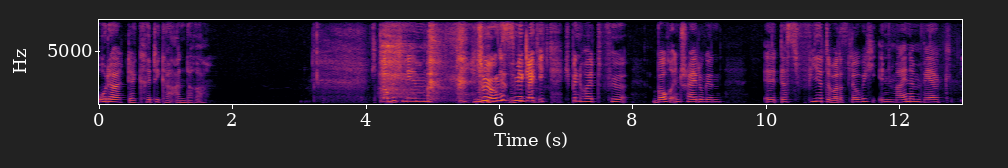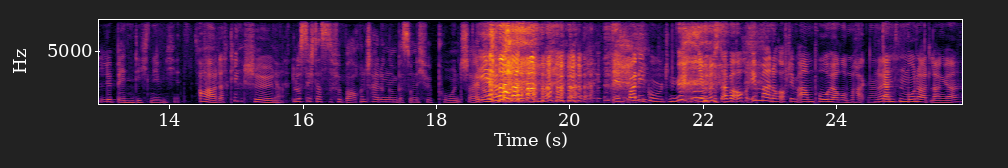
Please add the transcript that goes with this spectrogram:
Oder der Kritiker anderer. Ich glaube, ich nehme. Entschuldigung, es ist mir gleich. Ich, ich bin heute für Bauchentscheidungen. Äh, das vierte war das, glaube ich, in meinem Werk lebendig, nehme ich jetzt. Oh, das klingt schön. Ja. Lustig, dass du für Bauchentscheidungen bist und nicht für Po-Entscheidungen. Den fand ich gut. Ihr müsst aber auch immer noch auf dem armen Po herumhacken, ne? Ganzen Monat lang, ja.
